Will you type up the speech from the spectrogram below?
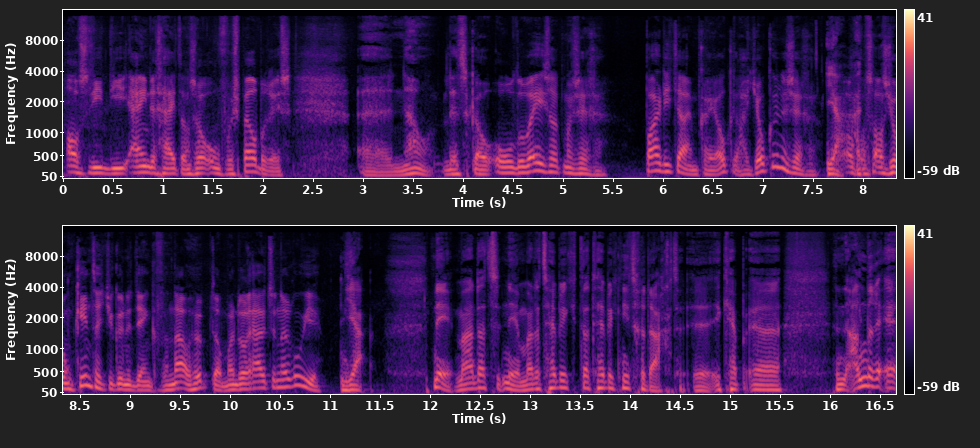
als die, die eindigheid dan zo onvoorspelbaar is... Uh, nou, let's go all the way, zou ik maar zeggen. Partytime kan je ook, had je ook kunnen zeggen. Ja, ook als, als jong kind had je kunnen denken van nou, hup dan maar door ruiten naar roeien. Ja, nee, maar dat, nee, maar dat, heb, ik, dat heb ik niet gedacht. Uh, ik heb uh, een andere,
